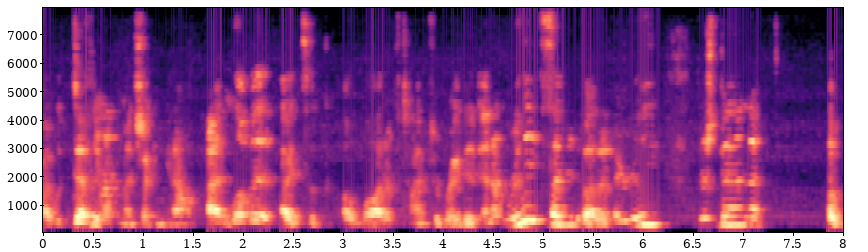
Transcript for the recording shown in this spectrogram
I would definitely recommend checking it out. I love it. I took a lot of time to write it, and I'm really excited about it. I really, there's been a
